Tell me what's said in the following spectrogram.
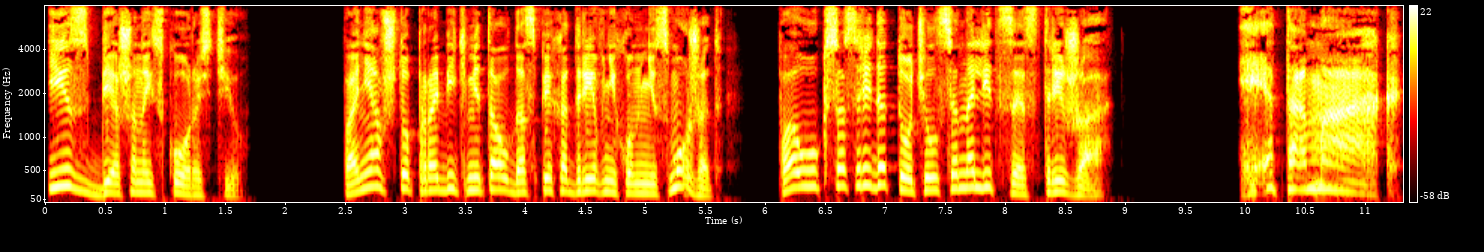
и с бешеной скоростью. Поняв, что пробить металл доспеха древних он не сможет, паук сосредоточился на лице стрижа. «Это маг!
